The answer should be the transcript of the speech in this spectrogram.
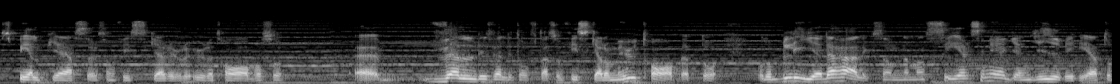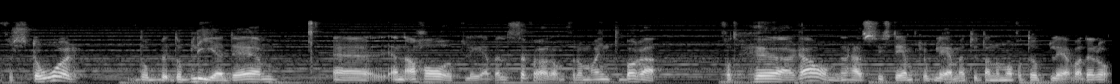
spelpjäser som fiskar ur, ur ett hav och så eh, väldigt, väldigt ofta så fiskar de ut havet då. Och då blir det här liksom när man ser sin egen girighet och förstår då, då blir det eh, en aha-upplevelse för dem. För de har inte bara fått höra om det här systemproblemet utan de har fått uppleva det då.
